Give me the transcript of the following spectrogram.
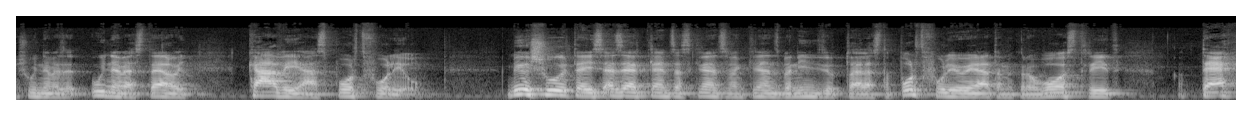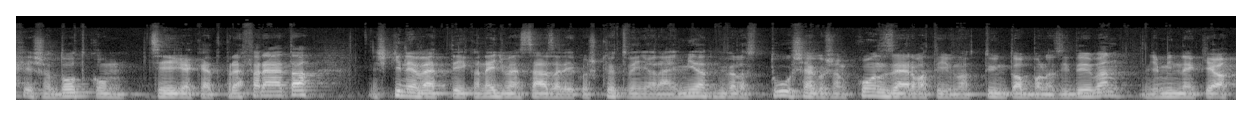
és úgy, nevezett, úgy nevezte el, hogy kávéház portfólió. Bill Schulteis 1999-ben indította el ezt a portfólióját, amikor a Wall Street a tech és a dotcom cégeket preferálta, és kinevették a 40%-os kötvényarány miatt, mivel az túlságosan konzervatívnak tűnt abban az időben. Ugye mindenki a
